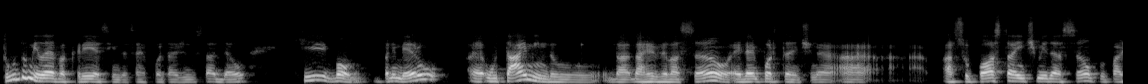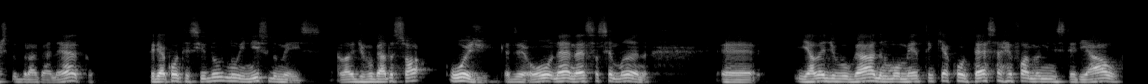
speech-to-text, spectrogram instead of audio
tudo me leva a crer, assim, dessa reportagem do Estadão, que, bom, primeiro, o timing do, da, da, revelação ele é importante, né? A, a, a, suposta intimidação por parte do Braga Neto teria acontecido no início do mês. Ela é divulgada só hoje, quer dizer, ou, né, nessa semana. É, e ela é divulgada no momento em que acontece a reforma ministerial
